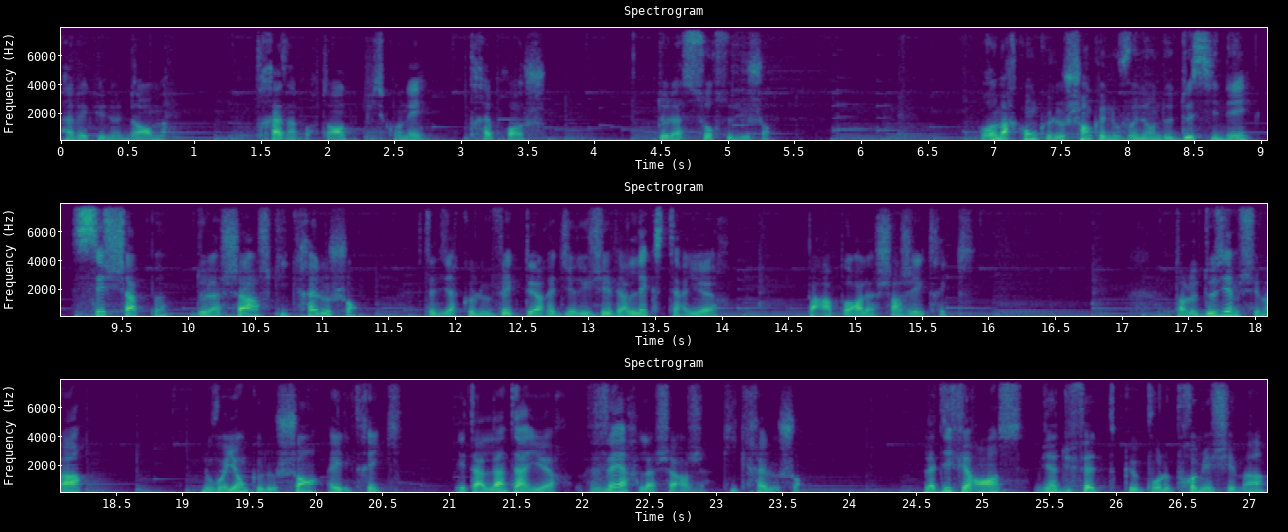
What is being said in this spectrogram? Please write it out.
avec une norme très importante puisqu'on est très proche de la source du champ. Remarquons que le champ que nous venons de dessiner s'échappe de la charge qui crée le champ, c'est-à-dire que le vecteur est dirigé vers l'extérieur par rapport à la charge électrique. Dans le deuxième schéma, nous voyons que le champ électrique est à l'intérieur, vers la charge qui crée le champ. La différence vient du fait que pour le premier schéma,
